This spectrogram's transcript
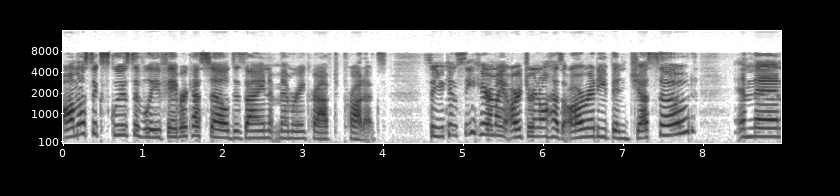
almost exclusively Faber-Castell Design Memory Craft products. So you can see here my art journal has already been gessoed and then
